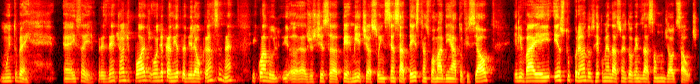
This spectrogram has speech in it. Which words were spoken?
Muito bem. É isso aí. Presidente, onde pode, onde a caneta dele alcança, né? E quando a justiça permite a sua insensatez transformada em ato oficial, ele vai aí estuprando as recomendações da Organização Mundial de Saúde.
